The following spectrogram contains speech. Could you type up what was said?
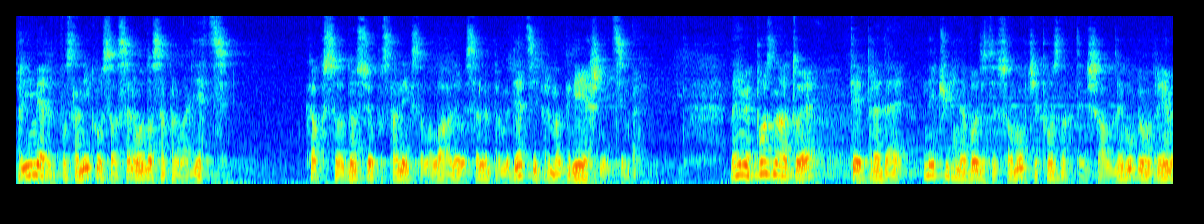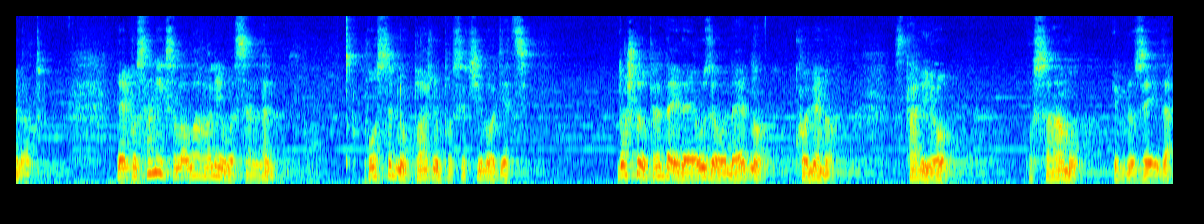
primjer poslanikov sa sallam odnosa prema djeci. Kako se odnosio poslanik sallallahu alejhi ve sellem prema djeci i prema griješnicima. Naime, poznato je te predaje, neću ih navoditi, su vam uopće poznate, inšal, ne gubimo vrijeme na to. Da je poslanik sallallahu alejhi ve sellem posebnu pažnju posvećivao djeci. Došlo je u predaje da je uzeo na jedno koljeno, stavio u samu ibn Zejda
